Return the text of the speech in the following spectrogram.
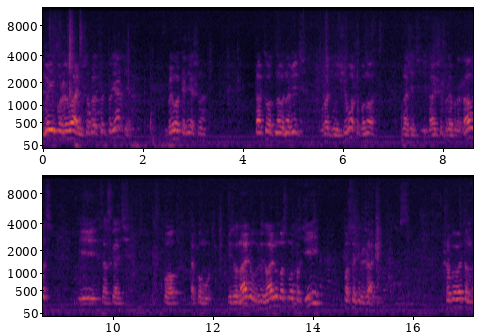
мы им пожелаем, чтобы это предприятие было, конечно, так вот на, на вид вроде ничего, чтобы оно, значит, и дальше преображалось, и, так сказать, по такому визуальному, визуальному осмотру и по содержанию. Чтобы в этом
